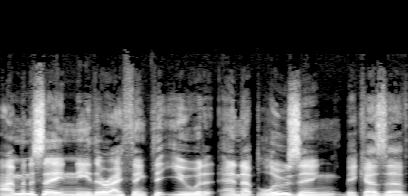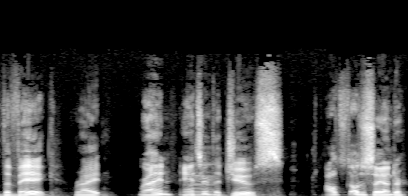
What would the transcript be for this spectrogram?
I'm going to say neither. I think that you would end up losing because of the VIG, right? Ryan, answer. The juice. I'll I'll just say under.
